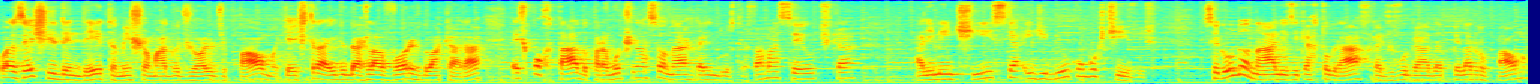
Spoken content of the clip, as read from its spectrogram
O azeite de dendê, também chamado de óleo de palma, que é extraído das lavouras do acará, é exportado para multinacionais da indústria farmacêutica, alimentícia e de biocombustíveis. Segundo análise cartográfica divulgada pela Agropalma,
